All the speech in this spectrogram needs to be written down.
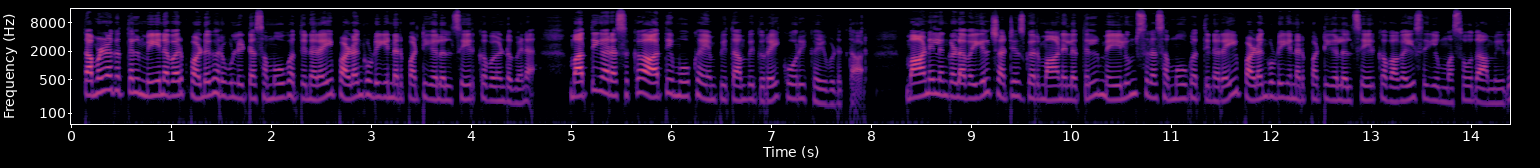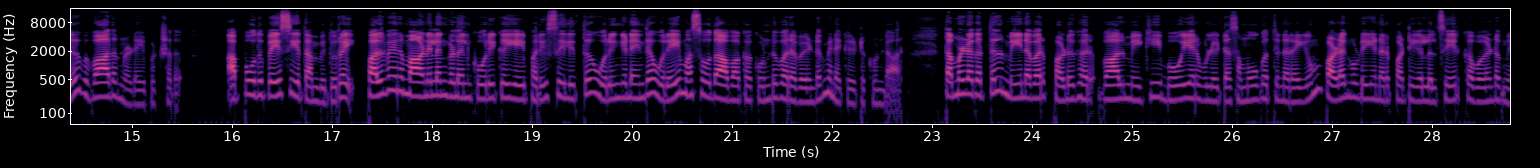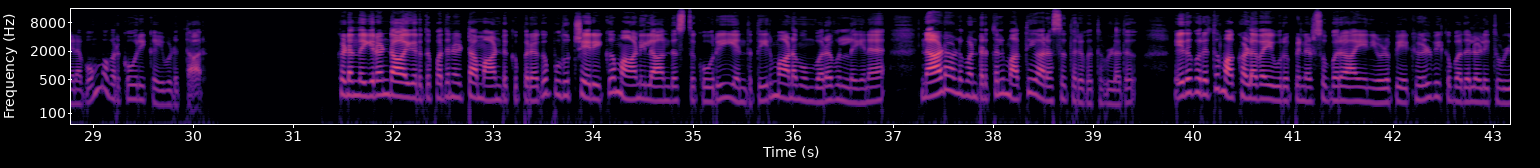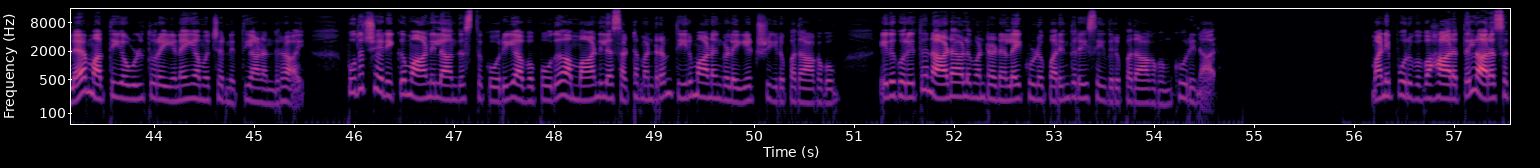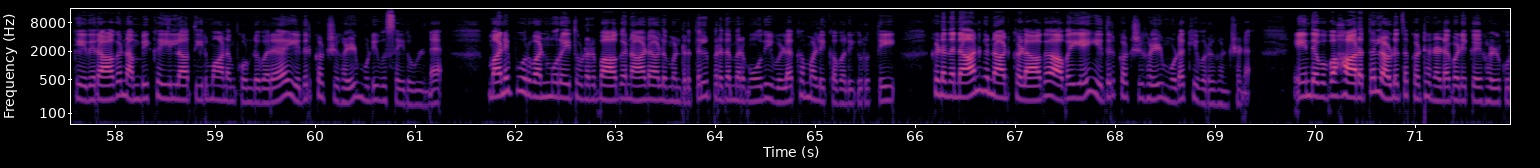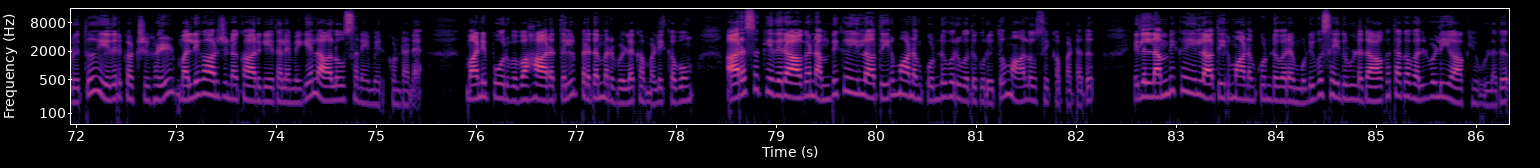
தமிழகத்தில் மீனவர் படுகர் உள்ளிட்ட சமூகத்தினரை பழங்குடியினர் பட்டியலில் சேர்க்க வேண்டும் என மத்திய அரசுக்கு அதிமுக எம்பி தம்பிதுரை கோரிக்கை விடுத்தார். மாநிலங்களவையில் சத்தீஸ்கர் மாநிலத்தில் மேலும் சில சமூகத்தினரை பழங்குடியினர் பட்டியலில் சேர்க்க வகை செய்யும் மசோதா மீது விவாதம் நடைபெற்றது. அப்போது பேசிய தம்பிதுரை பல்வேறு மாநிலங்களின் கோரிக்கையை பரிசீலித்து ஒருங்கிணைந்த ஒரே மசோதாவாக கொண்டுவர வேண்டும் என கேட்டுக்கொண்டார். தமிழகத்தில் மீனவர் படுகர் வால்மீகி போயர் உள்ளிட்ட சமூகத்தினரையும் பழங்குடியினர் பட்டியலில் சேர்க்க வேண்டும் எனவும் அவர் கோரிக்கை விடுத்தார். கடந்த இரண்டாயிரத்து பதினெட்டாம் ஆண்டுக்கு பிறகு புதுச்சேரிக்கு மாநில அந்தஸ்து கோரி எந்த தீர்மானமும் வரவில்லை என நாடாளுமன்றத்தில் மத்திய அரசு தெரிவித்துள்ளது. இதுகுறித்து மக்களவை உறுப்பினர் சுப்பராயன் எழுப்பிய கேள்விக்கு பதிலளித்துள்ள மத்திய உள்துறை இணையமைச்சர் நித்யானந்த் ராய் புதுச்சேரிக்கு மாநில அந்தஸ்து கோரி அவ்வப்போது அம்மாநில சட்டமன்றம் தீர்மானங்களை இயற்றியிருப்பதாகவும் இதுகுறித்து நாடாளுமன்ற நிலைக்குழு பரிந்துரை செய்திருப்பதாகவும் கூறினார். மணிப்பூர் விவகாரத்தில் அரசுக்கு எதிராக நம்பிக்கையில்லா தீர்மானம் கொண்டுவர எதிர்க்கட்சிகள் முடிவு செய்துள்ளன. மணிப்பூர் வன்முறை தொடர்பாக நாடாளுமன்றத்தில் பிரதமர் மோடி விளக்கம் அளிக்க வலியுறுத்தி கடந்த நான்கு நாட்களாக அவையை எதிர்க்கட்சிகள் முடக்கி வருகின்றன. இந்த விவகாரத்தில் அடுத்த கட்ட நடவடிக்கைகள் குறித்து எதிர்க்கட்சிகள் மல்லிகார்ஜுன கார்கே தலைமையில் ஆலோசனை மேற்கொண்டன. மணிப்பூர் விவகாரத்தில் பிரதமர் விளக்கம் அளிக்கவும் அரசுக்கு எதிராக நம்பிக்கையில்லா தீர்மானம் கொண்டுவருவது குறித்தும் ஆலோசிக்கப்பட்டது. இதில் நம்பிக்கையில்லா தீர்மானம் கொண்டுவர முடிவு செய்துள்ளதாக தகவல் வெளியாகியுள்ளது. உள்ளது.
